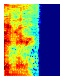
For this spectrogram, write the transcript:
winner.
